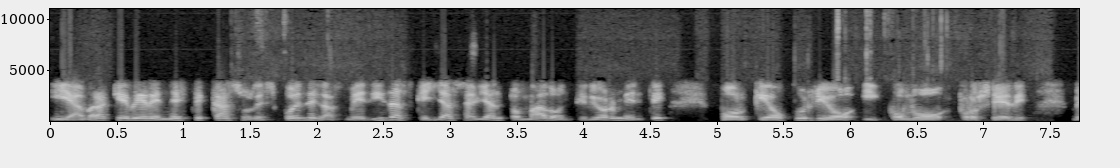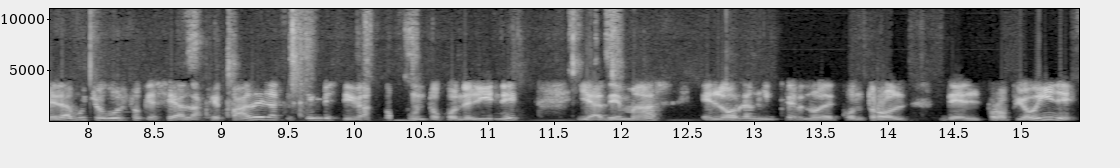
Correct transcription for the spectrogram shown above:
y habrá que ver en este caso, después de las medidas que ya se habían tomado anteriormente, por qué ocurrió y cómo procede. Me da mucho gusto que sea la FEPADE la que está investigando junto con el INE y además el órgano interno de control del propio INE,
